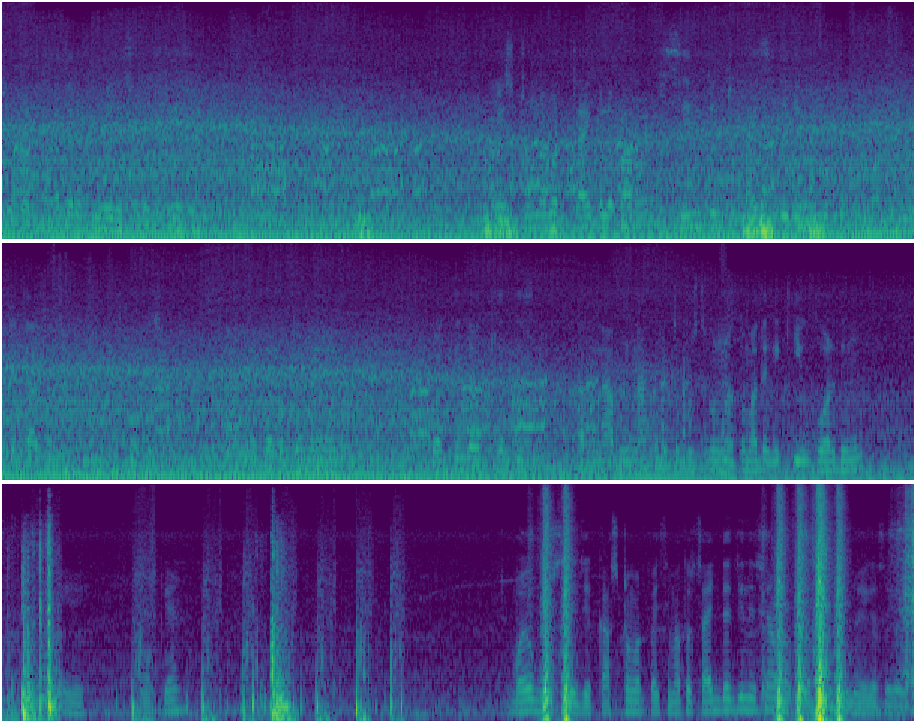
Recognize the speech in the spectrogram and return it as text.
যে ব্যাগ তাড়াতাড়ি ফুল হয়ে guys, ঠিক আছে? তোমরা একবার ট্রাই করলে পারো সেম কিন্তু লাইসিটি গেমের মতো আমার গাছ। আর আমি বর্তমানে কয়েকদিন যাবত খেলতেছি কারণ না না খেলে তো বুঝতে পারব না তোমাদেরকে কি উপহার দেবো। ওকে। ওও বুঝছে যে কাস্টমার পাইছি মাত্র চারটা জিনিসে আমার পুরো ফুল হয়ে গেছে গাইস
